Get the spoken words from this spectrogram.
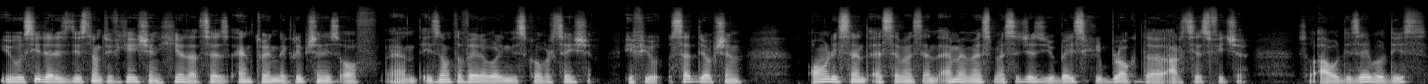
You will see there is this notification here that says end-to-end -end encryption is off and is not available in this conversation. If you set the option only send SMS and MMS messages, you basically block the RCS feature. So I will disable this.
